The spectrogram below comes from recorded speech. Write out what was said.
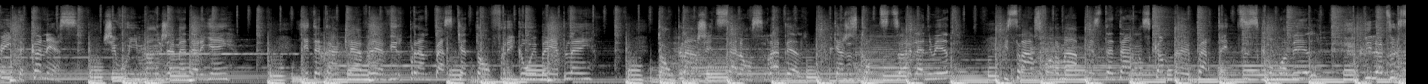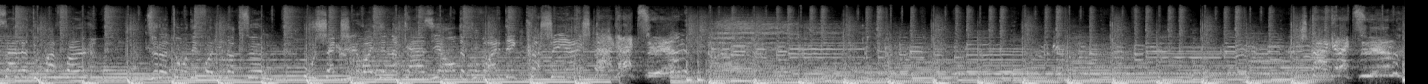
filles te connaissent. Chez vous, il manque jamais de rien. Il était temps que la vraie vie reprenne parce que ton frigo est bien plein. Ton plancher de salon se rappelle quand jusqu'aux petites heures de la nuit, il se transforme en piste de danse comme d'un party de disco mobile. Puis là, tu le sens, le doux parfum du retour des folies nocturnes où chaque jour va être une occasion de pouvoir décocher un une? J't'en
